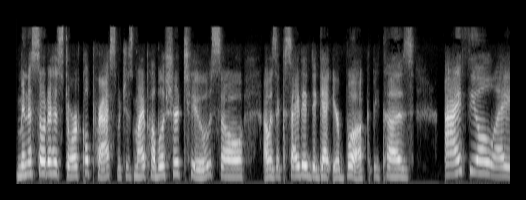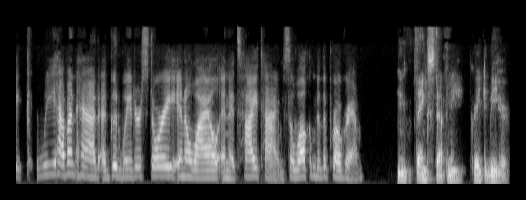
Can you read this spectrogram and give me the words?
Minnesota Historical Press, which is my publisher too. So I was excited to get your book because I feel like we haven't had a good waiter story in a while, and it's high time. So, welcome to the program. Thanks, Stephanie. Great to be here.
